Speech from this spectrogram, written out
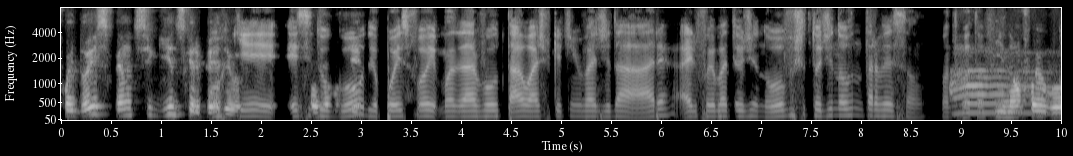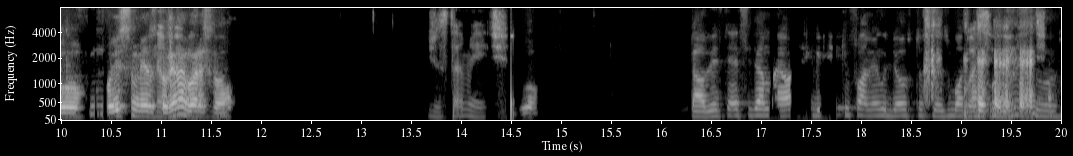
foi dois pênaltis seguidos que ele perdeu. Porque esse Foi do gol, depois foi. Mandaram voltar, eu acho, porque tinha invadido a área. Aí ele foi, bateu de novo, chutou de novo no travessão. Contra o Ah, Botafogo. E não foi o gol. Foi isso mesmo. Tô Não vendo foi. agora esse lance. Justamente. talvez tenha sido a maior alegria que o Flamengo deu aos torcedores no-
